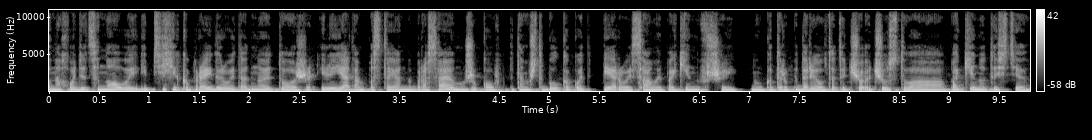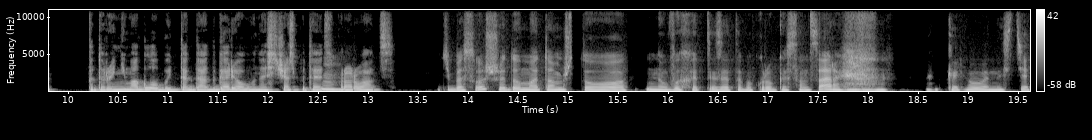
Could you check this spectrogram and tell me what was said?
находится новый, и психика проигрывает одно и то же. Или я там постоянно бросаю мужиков, потому что был какой-то первый самый покинувший, ну, который подарил вот это чувство покинутости, которое не могло быть тогда отгоревано, а сейчас пытается mm. прорваться. Тебя слушаю, думаю о том, что ну, выход из этого круга сансары гореванности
